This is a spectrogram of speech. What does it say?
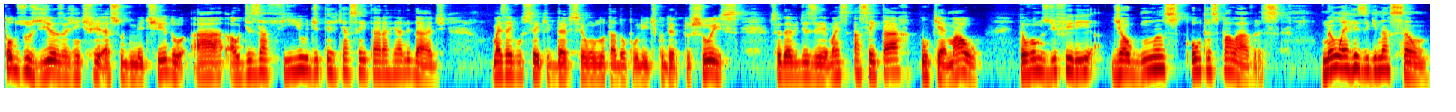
Todos os dias a gente é submetido a, ao desafio de ter que aceitar a realidade. Mas aí você que deve ser um lutador político dentro do SUS, você deve dizer, mas aceitar o que é mal então vamos diferir de algumas outras palavras. Não é resignação.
